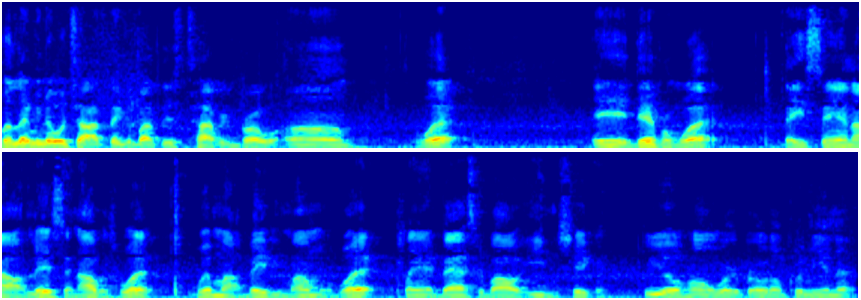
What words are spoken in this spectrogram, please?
But let me know what y'all think about this topic, bro. Um, what? It different, what? They saying, oh, listen, I was what? With my baby mama, what? Playing basketball, eating chicken. Do your homework, bro. Don't put me in that.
